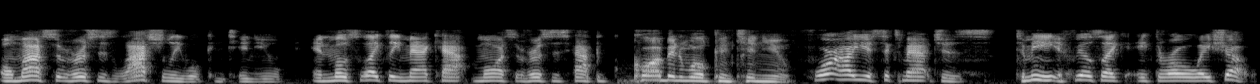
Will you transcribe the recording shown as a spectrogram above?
Omos versus Lashley will continue. And most likely Madcap Moss versus Happy Corbin will continue. Four out of your six matches, to me, it feels like a throwaway show.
